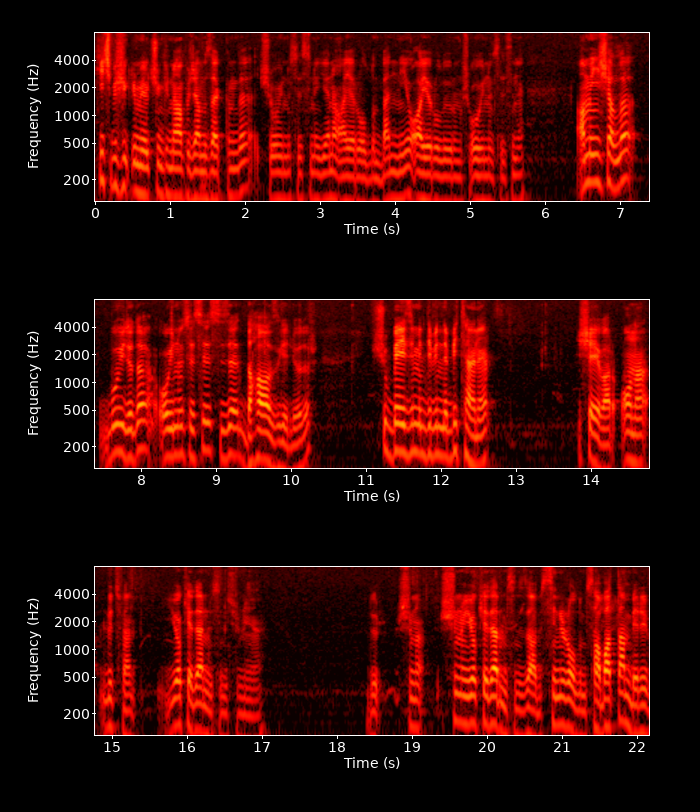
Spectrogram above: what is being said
Hiçbir fikrim yok çünkü ne yapacağımız hakkında. Şu oyunun sesine gene ayar oldum. Ben niye ayar oluyorum şu oyunun sesine? Ama inşallah bu videoda oyunun sesi size daha az geliyordur. Şu base'imin dibinde bir tane şey var. Ona lütfen yok eder misiniz şunu ya? Dur. Şunu şunu yok eder misiniz abi? Sinir oldum. Sabahtan beri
